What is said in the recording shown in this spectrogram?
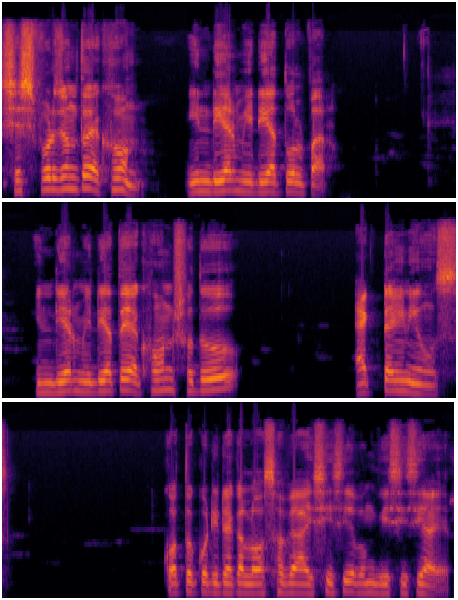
শেষ পর্যন্ত এখন ইন্ডিয়ার মিডিয়া তোলপার। ইন্ডিয়ার মিডিয়াতে এখন শুধু একটাই নিউজ, কত কোটি টাকা লস হবে আইসিসি এবং বিসিসিআই এর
